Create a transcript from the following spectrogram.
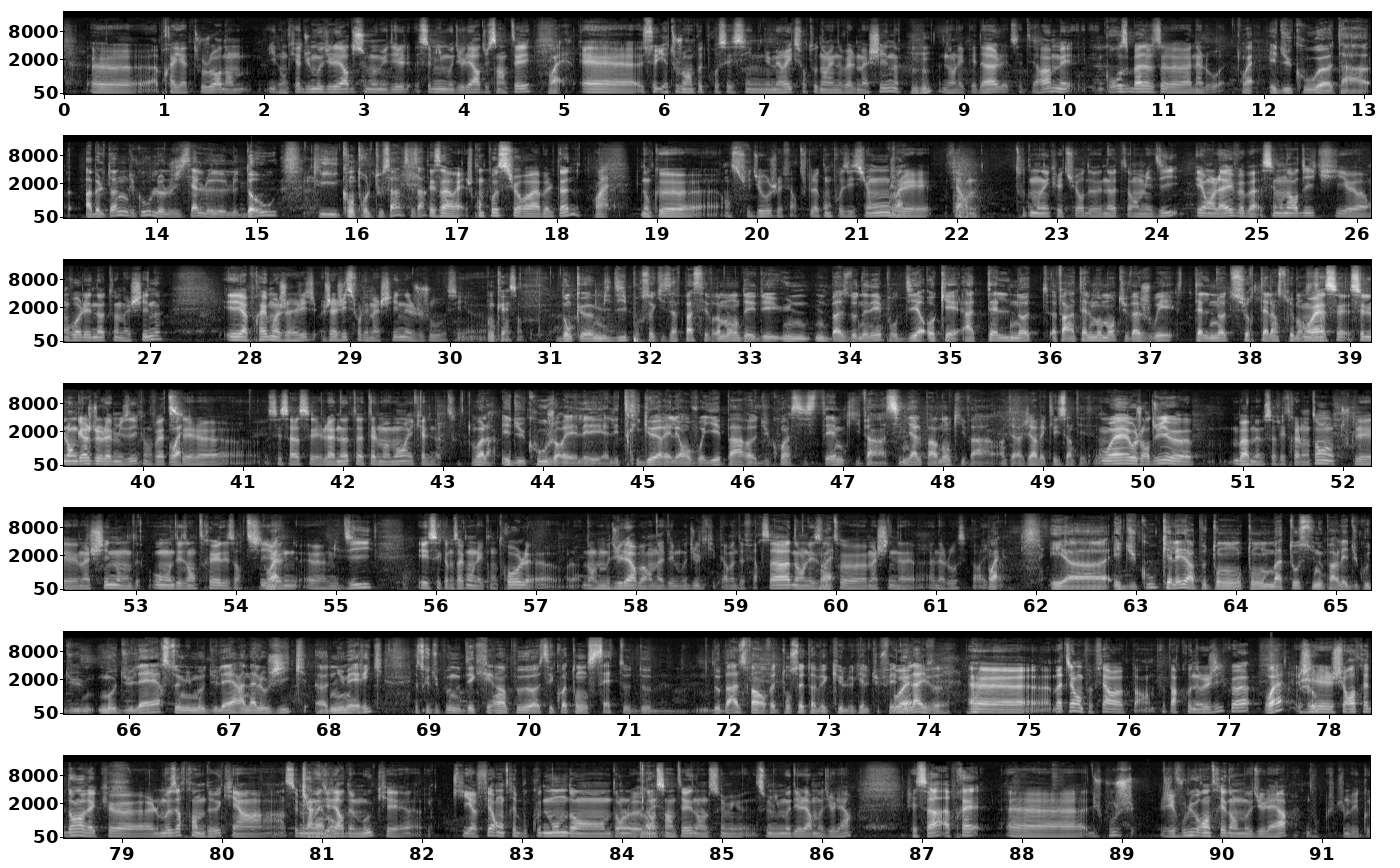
Après, il y a toujours dans, donc y a du modulaire, du semi-modulaire, du synthé. Ouais. Il y a toujours un peu de processing numérique, surtout dans les nouvelles machines, Mhm. dans les pédales, etc. Mais une grosse base analo. ouais. Ouais. Et du coup, tu as Ableton, du coup, le logiciel, le, le DAW, qui contrôle tout ça, c'est ça? C'est ça, ouais. Je compose sur Ableton. Ouais. Donc euh, en studio, je vais faire toute la composition, je vais faire toute mon écriture de notes en MIDI. Et en live, bah, c'est mon ordi qui euh, envoie les notes aux machines. Et après, moi, j'agis sur les machines et je joue aussi. euh. Donc euh, MIDI, pour ceux qui savent pas, c'est vraiment des, des- une, une base de données pour dire, ok, à telle note, enfin à tel moment, tu vas jouer telle note sur tel instrument. Ouais, c'est le langage de la musique en fait. Ouais. C'est ça, c'est la note à tel moment et quelle note. Voilà. Et du coup, genre, elle est, elle est trigger, elle est envoyée par euh, du coup un système qui, enfin un signal, pardon, qui va interagir avec les synthés. Ouais, aujourd'hui, bah, même ça fait très longtemps, toutes les machines ont, ont des entrées, des sorties Ouais. euh, euh, MIDI, et c'est comme ça qu'on les contrôle. euh, voilà. Dans le modulaire, bah, on a des modules qui permettent de faire ça. Dans les Ouais. autres euh, machines euh, analo, c'est pareil. Ouais. Et, et du coup, quel est un peu ton, ton matos? Tu nous parlais du coup du modulaire, semi-modulaire, analogique, numérique. Est-ce que tu peux nous décrire un peu, c'est quoi ton set de, de base Enfin, en fait, ton set avec lequel tu fais Ouais. des lives Euh, bah tiens, on peut faire par- un peu par chronologie quoi. Ouais. Je suis rentré dedans avec euh, le Moser 32, qui est un, un semi-modulaire de et, euh, qui a fait rentrer beaucoup de monde dans, dans le, dans le synthé, dans le semi- semi-modulaire modulaire. J'ai ça. Après, euh, du coup, j'ai voulu rentrer dans le modulaire, donc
